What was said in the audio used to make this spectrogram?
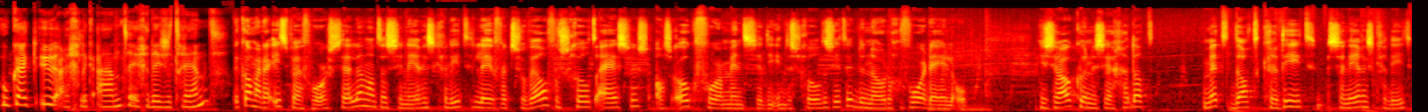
Hoe kijkt u eigenlijk aan tegen deze trend? Ik kan me daar iets bij voorstellen, want een saneringskrediet levert zowel voor schuldeisers als ook voor mensen die in de schulden zitten de nodige voordelen op. Je zou kunnen zeggen dat met dat krediet, saneringskrediet,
